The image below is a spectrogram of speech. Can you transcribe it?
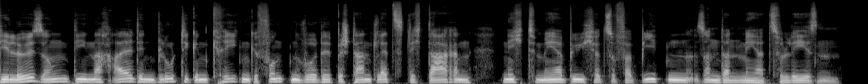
Die Lösung, die nach all den blutigen Kriegen gefunden wurde, bestand letztlich darin, nicht mehr Bücher zu verbieten, sondern mehr zu lesen,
